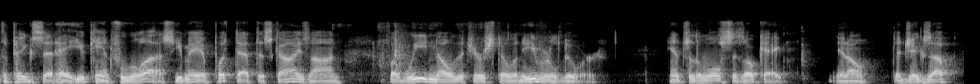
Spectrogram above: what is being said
the pig said, Hey, you can't fool us. You may have put that disguise on, but we know that you're still an evildoer. And so the wolf says, Okay, you know, the jig's up,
